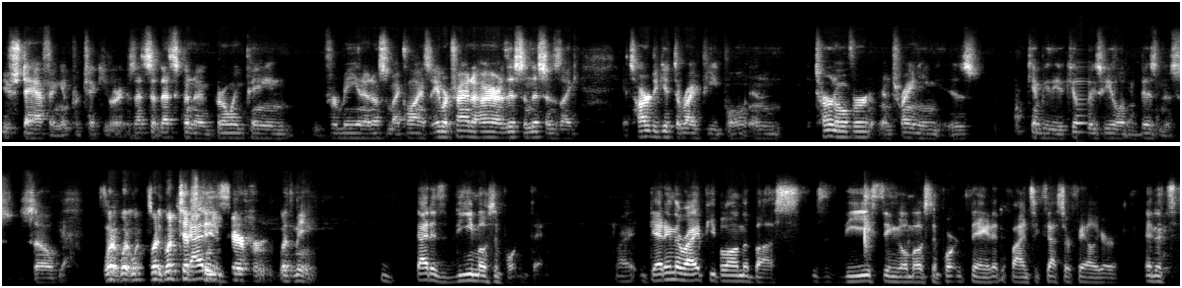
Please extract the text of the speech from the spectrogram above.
your staffing in particular? Because that's, a, that's been a growing pain for me and I know some of my clients. Hey, we're trying to hire this and this, and it's like it's hard to get the right people, and turnover and training is can be the Achilles heel of a business. So, yeah. so what, what, what, what tips can is, you share for with me? That is the most important thing, right? Getting the right people on the bus is the single most important thing that defines success or failure. And it's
